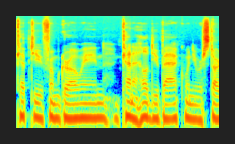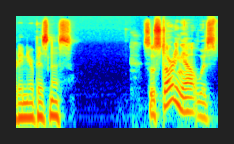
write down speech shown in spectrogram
kept you from growing, kind of held you back when you were starting your business? So, starting out was,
